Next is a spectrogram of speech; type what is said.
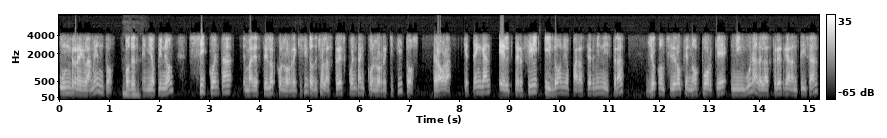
un reglamento. Entonces, en mi opinión, sí cuenta María Estilo con los requisitos. De hecho, las tres cuentan con los requisitos. Pero ahora, que tengan el perfil idóneo para ser ministras, yo considero que no, porque ninguna de las tres garantizan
